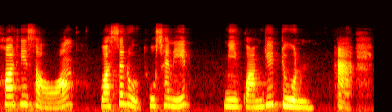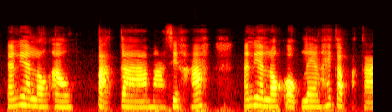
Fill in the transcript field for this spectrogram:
ข้อที่ 2 วัสดุทุกชนิดมีความยืดหยุ่น อะ นักเรียนลองเอาปากกามาสิคะ นักเรียนลองออกแรงให้กับปากกา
